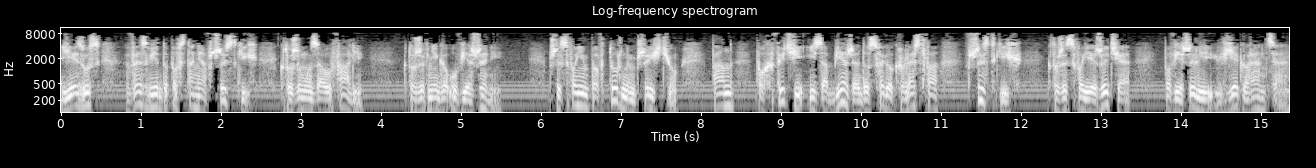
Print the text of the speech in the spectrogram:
Jezus wezwie do powstania wszystkich, którzy mu zaufali, którzy w niego uwierzyli. Przy swoim powtórnym przyjściu Pan pochwyci i zabierze do swego królestwa wszystkich, którzy swoje życie powierzyli w Jego ręce.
